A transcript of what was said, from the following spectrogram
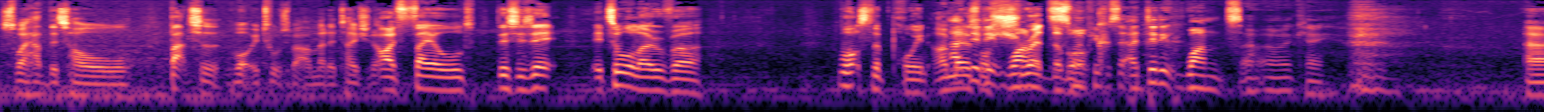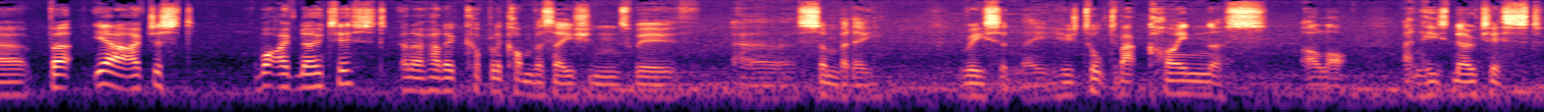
So I had this whole back to what we talked about on meditation. I failed. This is it. It's all over. What's the point? I may as well shred once. the When book. people say, I did it once. Oh, okay. Uh, but yeah, I've just what I've noticed, and I've had a couple of conversations with uh, somebody recently who's talked about kindness a lot, and he's noticed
